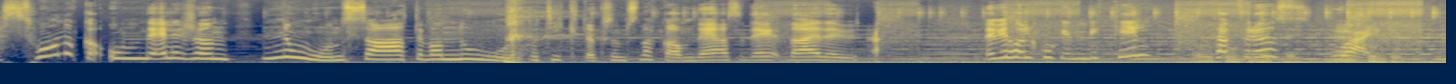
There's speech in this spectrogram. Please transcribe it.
Jeg så noe om det, eller sånn Noen sa at det var noen på TikTok som snakka om det. Altså det, Da er det ut. Men vi holder koken litt til. Takk for oss. God helg.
